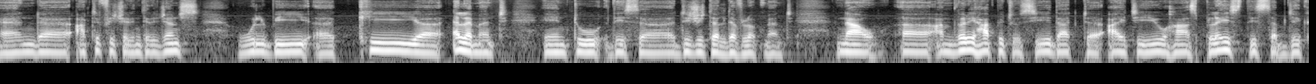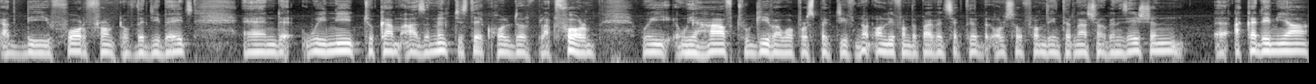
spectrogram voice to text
And uh, artificial intelligence will be a key uh, element into this uh, digital development. Now, uh, I'm very happy to see that uh, ITU has placed this subject at the forefront of the debates, and we need to come as a multi-stakeholder platform. We, we have to give our perspective not only from the private sector, but also from the international organization, uh, academia,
